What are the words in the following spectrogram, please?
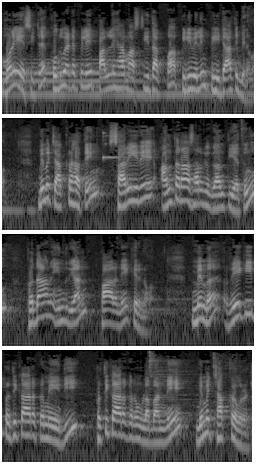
මොලේ සිට කොදු ඇටපිලේ පල්ලෙහා මස්තිය දක්වා පිළිවෙලින් පිහිටා තිබෙනවා. මෙම චක්‍ර හතෙන් ශරීරයේ අන්තරාසර්ග ග්‍රන්ථි ඇතුළු ප්‍රධාන ඉන්ද්‍රියන් පාලනය කෙරෙනවා. මෙම රේගී ප්‍රතිකාර ක්‍රමයේදී ප්‍රතිකාර කරනු ලබන්නේ මෙම චක්‍රවලට.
